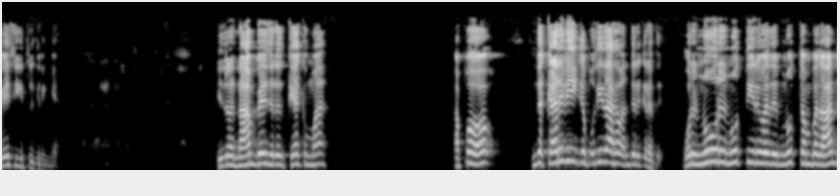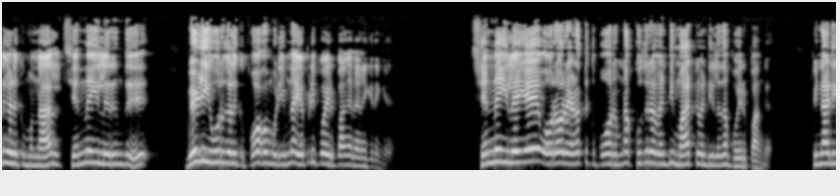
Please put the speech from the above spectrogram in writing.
பேசிக்கிட்டு இருக்கிறீங்க. இதுல நான் பேசுறது கேட்குமா அப்போ இந்த கருவி இங்க புதிதாக வந்திருக்கிறது. ஒரு நூறு நூத்தி இருபது நூத்தம்பது ஆண்டுகளுக்கு முன்னால் சென்னையிலிருந்து வெளி ஊர்களுக்கு போக முடியும்னா எப்படி போயிருப்பாங்கன்னு நினைக்கிறீங்க? சென்னையிலேயே ஒரு ஒரு இடத்துக்கு போறோம்னா குதிரை வண்டி மாட்டு வண்டியில் தான் போயிருப்பாங்க. பின்னாடி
